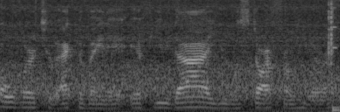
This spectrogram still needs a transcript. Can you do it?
over to activate it. If you die, you will start from here.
